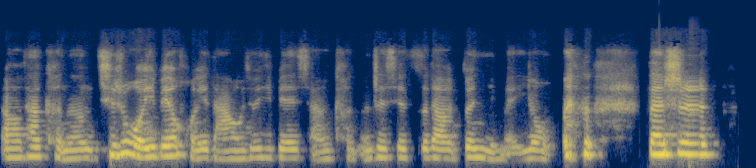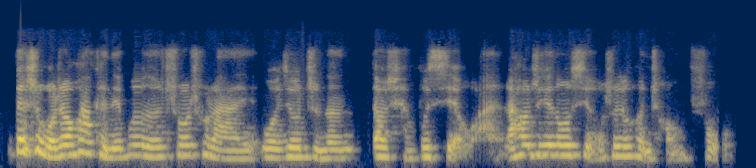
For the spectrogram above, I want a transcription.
然后他可能，其实我一边回答，我就一边想，可能这些资料对你没用，但是，但是我这话肯定不能说出来，我就只能要全部写完。然后这些东西有时候又很重复，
